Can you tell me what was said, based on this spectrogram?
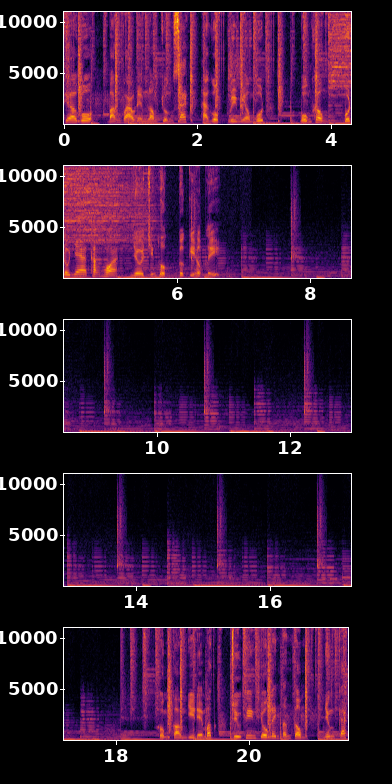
Thiago bắn vào đệm lòng chuẩn xác hạ gục Rimion Wood. 4-0, Bồ Đào Nha thăng hoa nhờ chiến thuật cực kỳ hợp lý. Không còn gì để mất, Triều Tiên dồn lên tấn công, nhưng các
